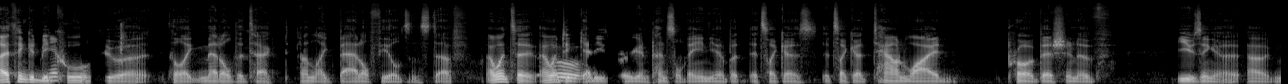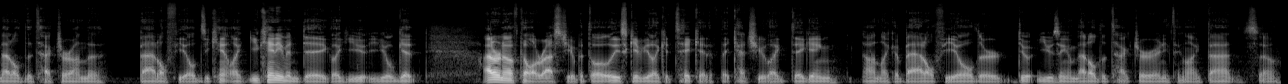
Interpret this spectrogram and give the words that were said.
I think it'd be Yep. cool to uh to like metal detect on like battlefields and stuff. I went to I went Oh. to Gettysburg in Pennsylvania, but it's like a it's like a town wide prohibition of using a, a metal detector on the battlefields. You can't like you can't even dig. Like you you'll get I don't know if they'll arrest you, but they'll at least give you like a ticket if they catch you like digging on like a battlefield or do, using a metal detector or anything like that. So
